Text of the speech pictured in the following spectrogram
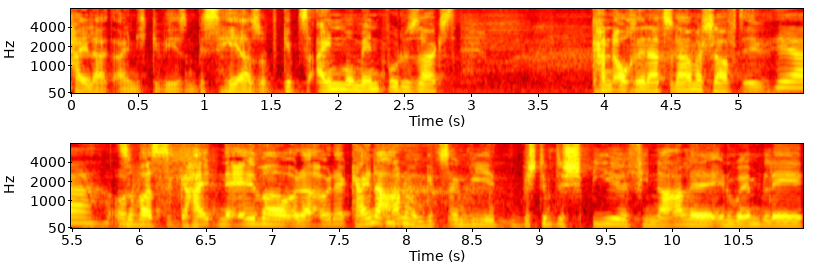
Highlight eigentlich gewesen bisher? So, Gibt es einen Moment, wo du sagst, kann auch der Nationalmannschaft, äh, ja, sowas gehaltene Elfer oder, oder keine Ahnung, gibt es irgendwie ein bestimmtes Spiel, Finale in Wembley,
